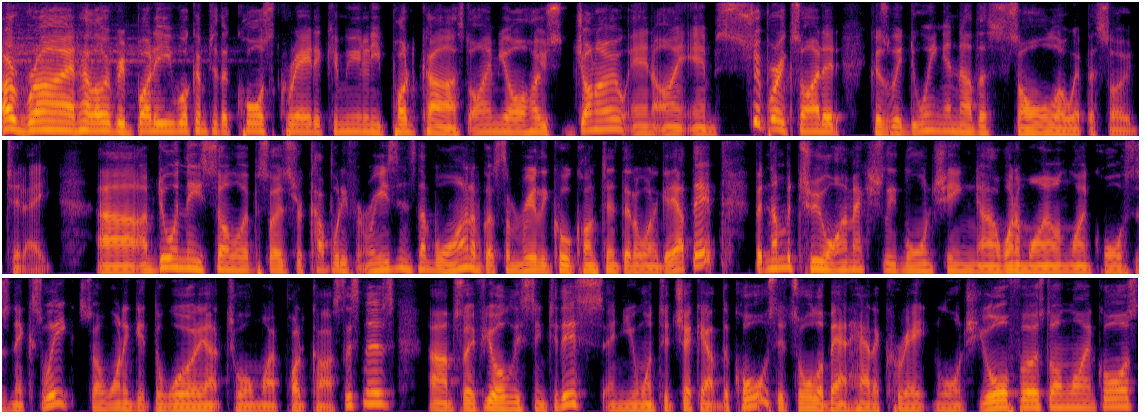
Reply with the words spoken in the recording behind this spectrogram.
All right. Hello, everybody. Welcome to the Course Creator Community Podcast. I'm your host, Jono, and I am super excited because we're doing another solo episode today. Uh, I'm doing these solo episodes for a couple different reasons. Number one, I've got some really cool content that I want to get out there. But number two, I'm actually launching uh, one of my online courses next week. So I want to get the word out to all my podcast listeners. Um, so if you're listening to this and you want to check out the course, it's all about how to create and launch your first online course.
